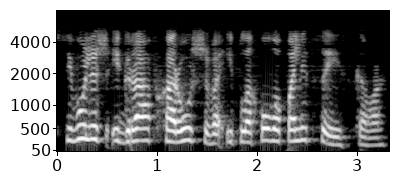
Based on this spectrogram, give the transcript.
всего лишь игра в хорошего и плохого полицейского?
